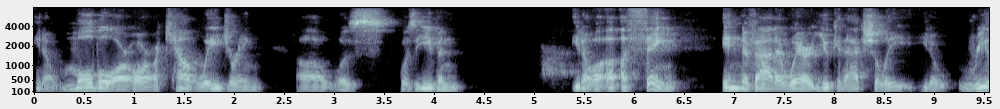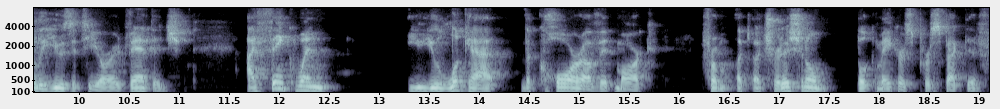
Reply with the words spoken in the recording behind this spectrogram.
you know, mobile or, or account wagering uh, was was even you know a, a thing in Nevada where you can actually you know really use it to your advantage. I think when you, you look at the core of it, Mark, from a, a traditional bookmaker's perspective,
